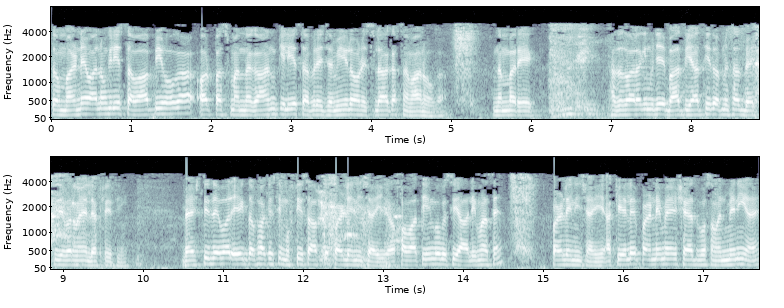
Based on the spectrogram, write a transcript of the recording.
تو مرنے والوں کے لیے ثواب بھی ہوگا اور پسماندگان کے لیے صبر جمیل اور اصلاح کا سامان ہوگا۔ نمبر ایک، حضرت والا کی مجھے یہ بات یاد تھی تو اپنے ساتھ بیشتی دیور میں لکھ لی تھی۔ بیشتی دیور ایک دفعہ کسی مفتی صاحب سے پڑھ لینی چاہیے اور خواتین کو کسی عالمہ سے پڑھ لینی چاہیے۔ اکیلے پڑھنے میں شاید وہ سمجھ میں نہیں آئے۔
